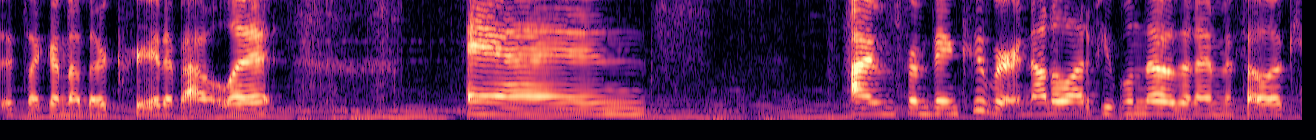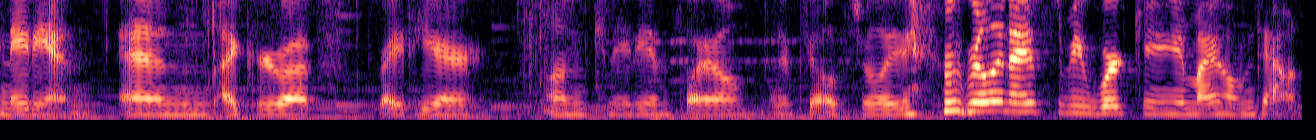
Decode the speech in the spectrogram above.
it's like another creative outlet. And I'm from Vancouver. Not a lot of people know that I'm a fellow Canadian and I grew up right here on Canadian soil and it feels really really nice to be working in my hometown.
